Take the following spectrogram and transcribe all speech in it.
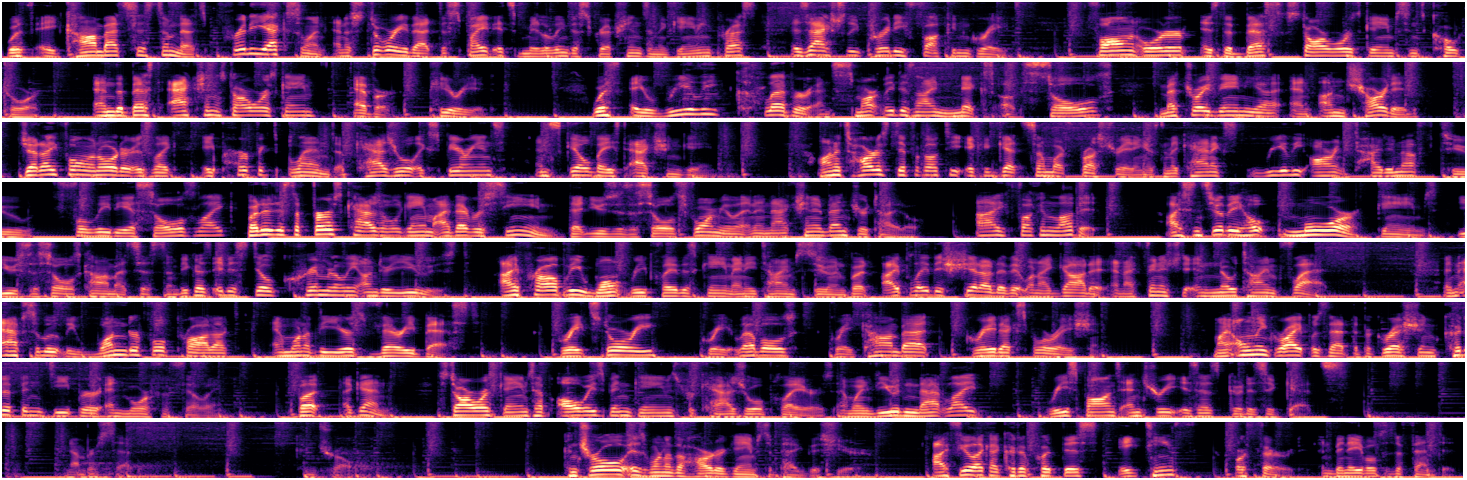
With a combat system that's pretty excellent and a story that, despite its middling descriptions in the gaming press, is actually pretty fucking great. Fallen Order is the best Star Wars game since KOTOR, and the best action Star Wars game ever, period. With a really clever and smartly designed mix of Souls, Metroidvania, and Uncharted, Jedi Fallen Order is like a perfect blend of casual experience and skill based action game. On its hardest difficulty, it could get somewhat frustrating as the mechanics really aren't tight enough to fully be a Souls like, but it is the first casual game I've ever seen that uses the Souls formula in an action adventure title. I fucking love it. I sincerely hope more games use the Souls combat system because it is still criminally underused. I probably won't replay this game anytime soon, but I played the shit out of it when I got it and I finished it in no time flat. An absolutely wonderful product and one of the year's very best. Great story, great levels, great combat, great exploration. My only gripe was that the progression could have been deeper and more fulfilling. But again, Star Wars games have always been games for casual players, and when viewed in that light, Respawn's entry is as good as it gets. Number 7 Control. Control is one of the harder games to peg this year. I feel like I could have put this 18th or 3rd and been able to defend it.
